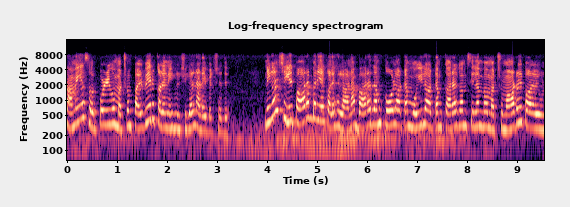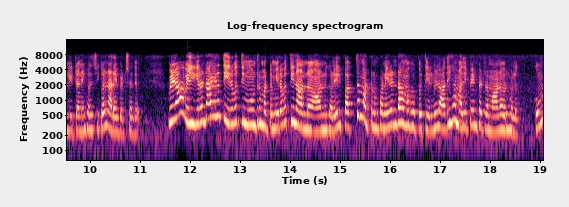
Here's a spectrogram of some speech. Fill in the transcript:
சமய சொற்பொழிவு மற்றும் பல்வேறு கலை நிகழ்ச்சிகள் நடைபெற்றது. நிகழ்ச்சியில் பாரம்பரிய கலைகளான பரதம் கோலாட்டம் ஒயிலாட்டம் கரகம் சிலம்பம் மற்றும் ஆடல் பாடல் உள்ளிட்ட நிகழ்ச்சிகள் நடைபெற்றது. விழாவில் இரண்டாயிரத்தி இருபத்தி மூன்று மற்றும் இருபத்தி நான்கு ஆண்டுகளில் பத்து மற்றும் பன்னிரெண்டாம் வகுப்பு தேர்வில் அதிக மதிப்பெண் பெற்ற மாணவர்களுக்கும்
